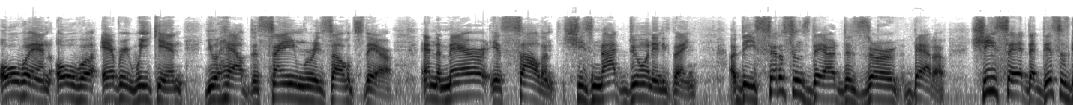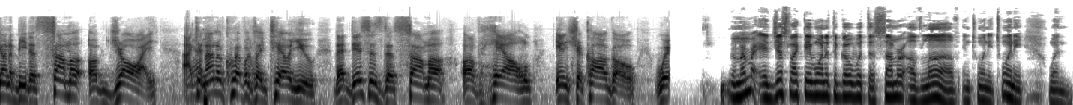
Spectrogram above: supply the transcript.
over and over every weekend. You have the same results there. And the mayor is silent. She's not doing anything. Uh, the citizens there deserve better. She said that this is going to be the summer of joy. I can unequivocally tell you that this is the summer of hell in Chicago. Where Remember, and just like they wanted to go with the summer of love in 2020 when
